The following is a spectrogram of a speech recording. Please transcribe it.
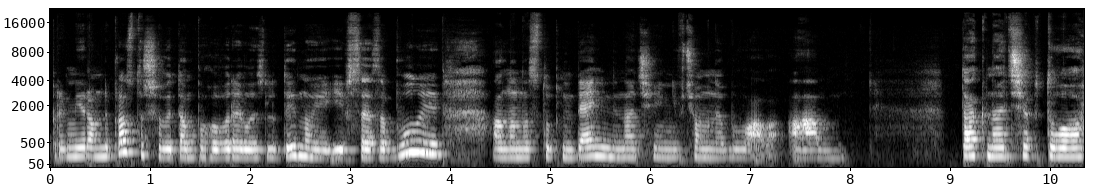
Приміром, не просто, що ви там поговорили з людиною і все забули, а на наступний день, наче ні в чому не бувало. А так, начебто,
